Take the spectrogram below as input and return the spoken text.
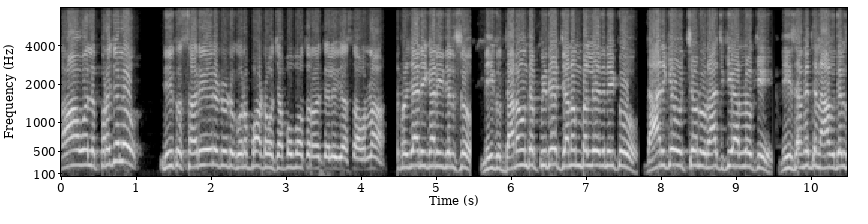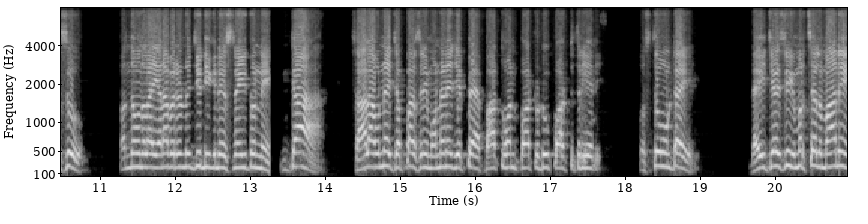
కావాలి ప్రజలు నీకు సరైనటువంటి గుణపాఠం చెప్పబోతున్నారని తెలియజేస్తా ఉన్నా. ప్రజానీకానికి తెలుసు. నీకు ధనం తప్పితే జనం బలేదు నీకు. దానికే వచ్చావు నువ్వు రాజకీయాల్లోకి. నీ సంగతి నాకు తెలుసు. పంతొమ్మిది వందల ఎనభై రెండు నుంచి నీకు నేను స్నేహితుణ్ణి. ఇంకా చాలా ఉన్నాయి చెప్పాల్సినవి మొన్ననే చెప్పా. Part one part two part three అని. వస్తూ ఉంటాయి. దయచేసి విమర్శలు మాని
